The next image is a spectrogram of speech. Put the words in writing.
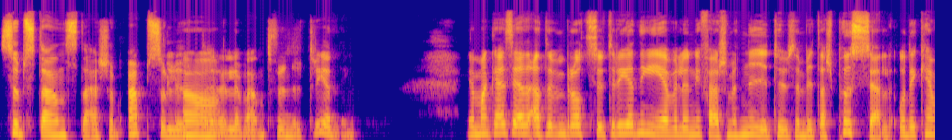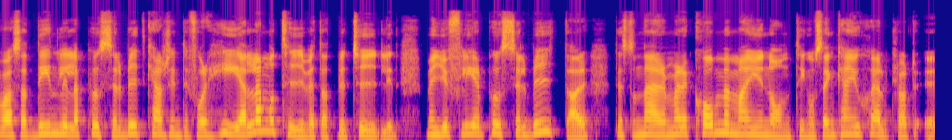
substans där som absolut Ja. är relevant för en utredning. Ja, man kan säga att en brottsutredning är väl ungefär som ett 9000 bitars pussel. Och det kan vara så att din lilla pusselbit kanske inte får hela motivet att bli tydligt. Men ju fler pusselbitar desto närmare kommer man ju någonting. Och sen kan ju självklart eh,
